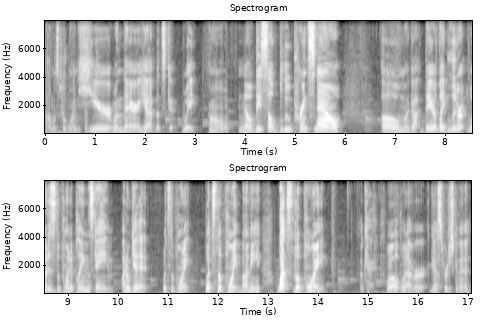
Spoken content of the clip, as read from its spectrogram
Um, let's put one here, one there. Yep, let's get, wait. Oh, no, they sell blueprints now? Oh my god, they're like literally, what is the point of playing this game? I don't get it. What's the point? What's the point, bunny? What's the point? Okay, well, whatever. I guess we're just gonna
